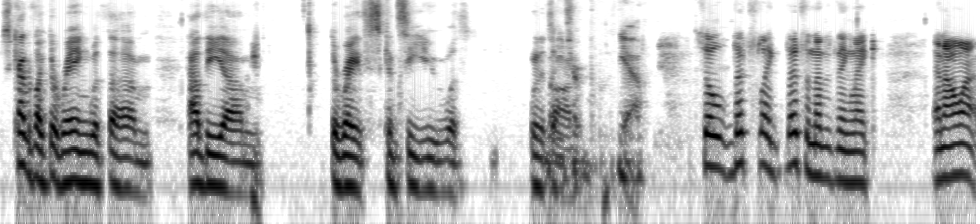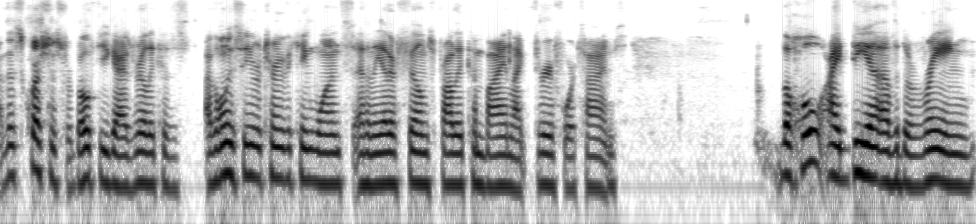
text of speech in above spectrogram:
it's kind of like the ring with um how the um the wraiths can see you with when it's When on yeah, So that's like that's another thing. Like, and I want this question is for both of you guys really because I've only seen Return of the King once, and then the other films probably combined like three or four times. The whole idea of the ring,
